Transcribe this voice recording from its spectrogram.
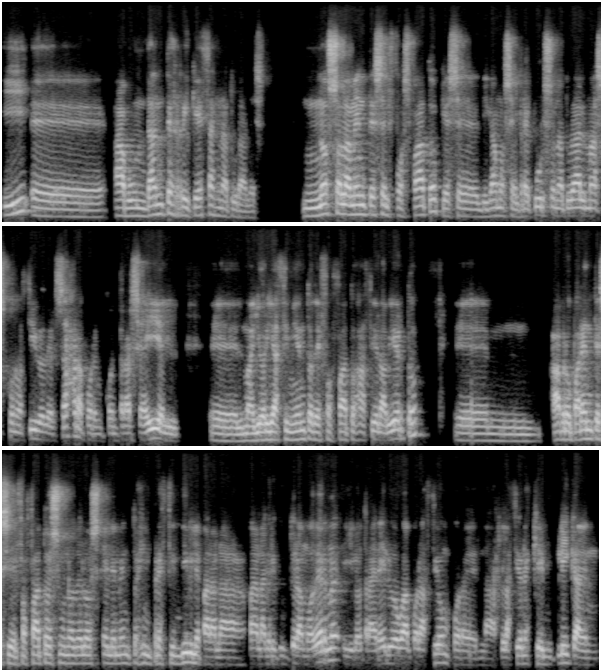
y eh, abundantes riquezas naturales. No solamente es el fosfato, que es eh, digamos, el recurso natural más conocido del Sáhara, por encontrarse ahí el, el mayor yacimiento de fosfatos a cielo abierto, Em, abro paréntesis, el fosfato es uno de los elementos imprescindibles para la, agricultura moderna y lo traeré luego a colación por eh, las relaciones que implica en,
